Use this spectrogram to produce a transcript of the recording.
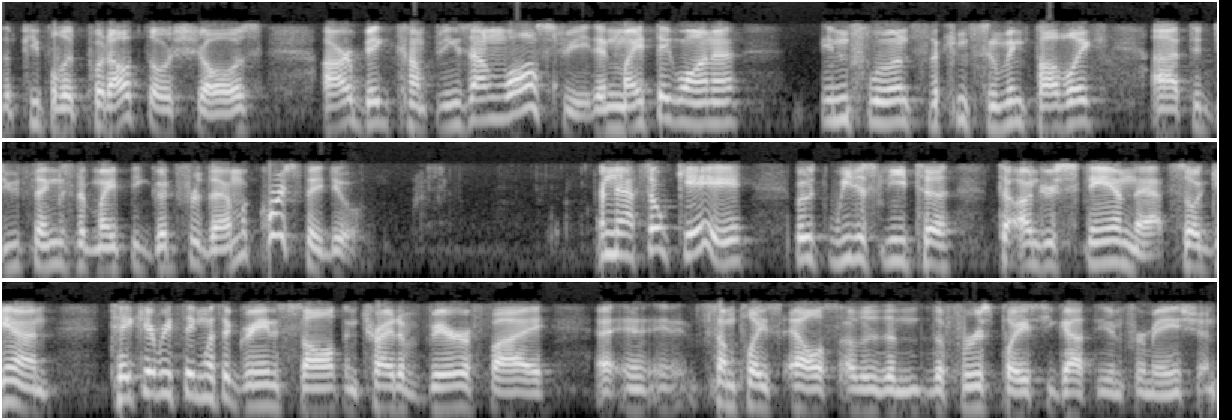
the people that put out those shows are big companies on Wall Street, and might they want to influence the consuming public uh, to do things that might be good for them? Of course they do, and that's okay. But we just need to to understand that. So again, take everything with a grain of salt and try to verify uh, someplace else other than the first place you got the information.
